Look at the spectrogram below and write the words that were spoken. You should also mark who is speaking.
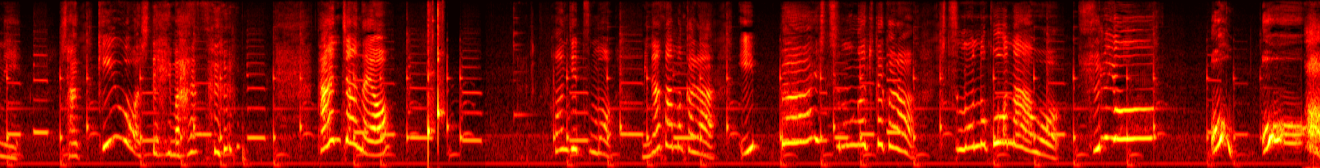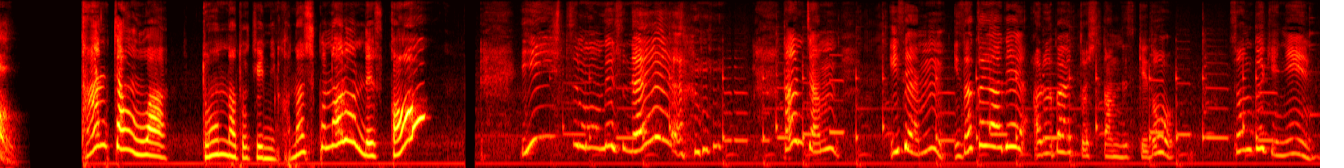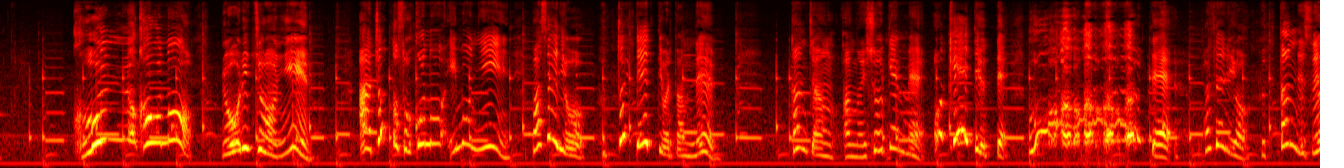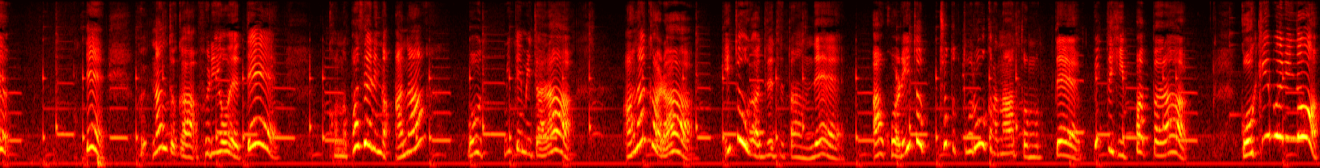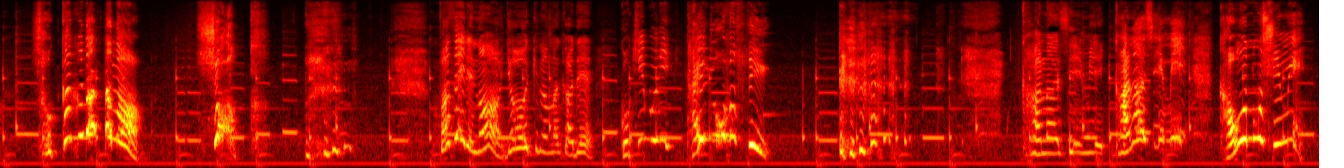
Speaker 1: に借金をしています。たんちゃんだよ。本日も皆様からいっぱい質問が来たから質問のコーナーをするよ。おうおう。たんちゃんはどんな時に悲しくなるんですか？いい質問ですね。たんちゃん以前居酒屋でアルバイトしたんですけどその時にこんな顔の料理長に「あちょっとそこの芋にパセリを振っといて」って言われたんでたんちゃんあの一生懸命「オッケー!」って言って「うーってパセリを振ったんですでなんとか振り終えてこのパセリの穴を見てみたら穴から糸が出てたんであこれ糸ちょっと取ろうかなと思ってピッて引っ張ったらゴキブリの触覚だったの！ショック！パセリの容器の中でゴキブリ大量発生！悲しみ悲しみ！顔のしみ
